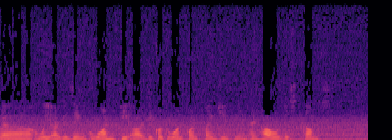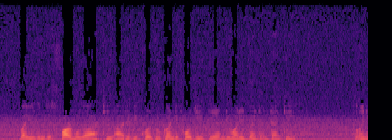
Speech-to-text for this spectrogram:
uh, we are using 1 TR equal to 1.5 GPM and how this comes by using this formula TR is equal to 24 GPM divided by delta T. So in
